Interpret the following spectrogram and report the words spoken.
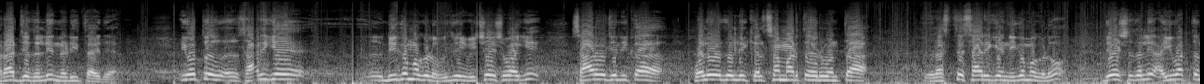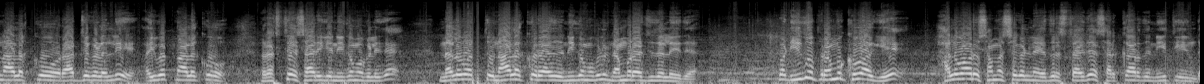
ರಾಜ್ಯದಲ್ಲಿ ನಡೀತಾ ಇದೆ. ಇವತ್ತು ಸಾರಿಗೆ, ನಿಗಮಗಳು ವಿಶೇಷವಾಗಿ ಸಾರ್ವಜನಿಕ ವಲಯದಲ್ಲಿ ಕೆಲಸ ಮಾಡ್ತಾ ಇರುವಂಥ ರಸ್ತೆ ಸಾರಿಗೆ ನಿಗಮಗಳು ದೇಶದಲ್ಲಿ ಐವತ್ತು ನಾಲ್ಕು ರಾಜ್ಯಗಳಲ್ಲಿ ಐವತ್ನಾಲ್ಕು ರಸ್ತೆ ಸಾರಿಗೆ ನಿಗಮಗಳಿದೆ. ನಲವತ್ತು ನಾಲ್ಕು ರಾ, ನಿಗಮಗಳು ನಮ್ಮ ರಾಜ್ಯದಲ್ಲೇ ಇದೆ. ಬಟ್ ಇದು ಪ್ರಮುಖವಾಗಿ ಹಲವಾರು ಸಮಸ್ಯೆಗಳನ್ನ ಎದುರಿಸ್ತಾ ಇದೆ ಸರ್ಕಾರದ ನೀತಿಯಿಂದ.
